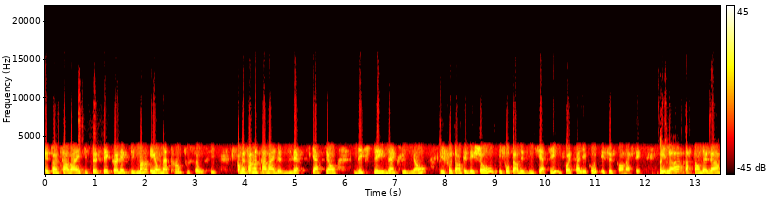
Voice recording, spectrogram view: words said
c'est un travail qui se fait collectivement et on apprend tout ça aussi on veut faire un travail de diversification, d'équité, d'inclusion, il faut tenter des choses, il faut faire des initiatives, il faut être à l'écoute, et c'est ce qu'on a fait. Et là, partant de là,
